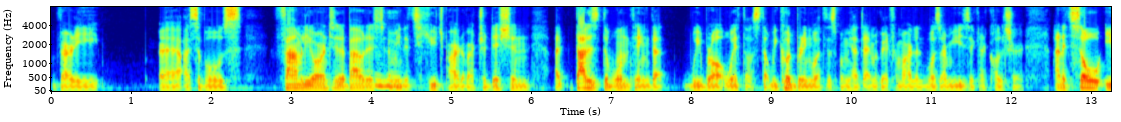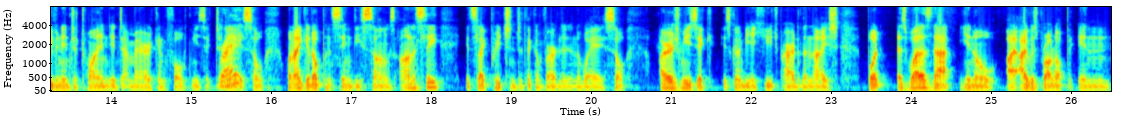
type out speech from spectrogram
very, uh, I suppose, family oriented about it. Mm-hmm. I mean, it's a huge part of our tradition. Uh, that is the one thing that we brought with us that we could bring with us when we had to emigrate from Ireland was our music, our culture, and it's so even intertwined into American folk music today. Right. So when I get up and sing these songs, honestly, it's like preaching to the converted in a way. So Irish music is going to be a huge part of the night. But as well as that, you know, I, I was brought up in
